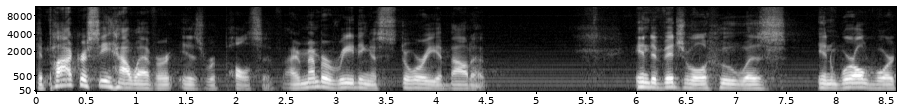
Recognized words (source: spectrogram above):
Hypocrisy, however, is repulsive. I remember reading a story about an individual who was in World War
